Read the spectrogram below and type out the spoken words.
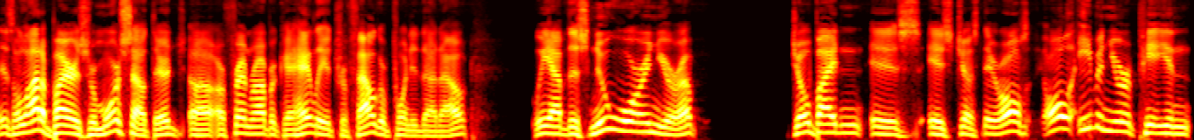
There's a lot of buyer's remorse out there. Uh, our friend Robert Cahaly at Trafalgar pointed that out. We have this new war in Europe. Joe Biden is is just they're all all even European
